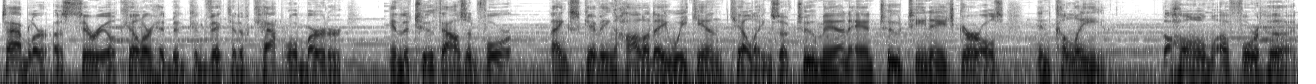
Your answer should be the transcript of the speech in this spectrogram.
Tabler, a serial killer, had been convicted of capital murder in the 2004 Thanksgiving holiday weekend killings of two men and two teenage girls in Killeen, the home of Fort Hood.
